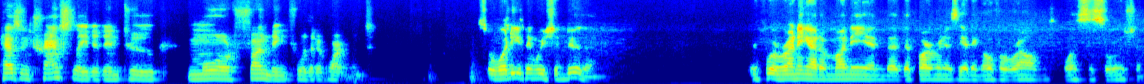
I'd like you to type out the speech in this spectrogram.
hasn't translated into more funding for the department. So what do you think we should do then? if we're running out of money and the department is getting overwhelmed, what's the solution?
